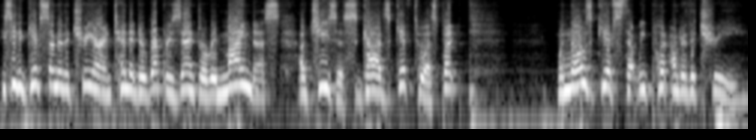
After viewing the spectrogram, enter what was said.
You see, the gifts under the tree are intended to represent or remind us of Jesus, God's gift to us. But when those gifts that we put under the tree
